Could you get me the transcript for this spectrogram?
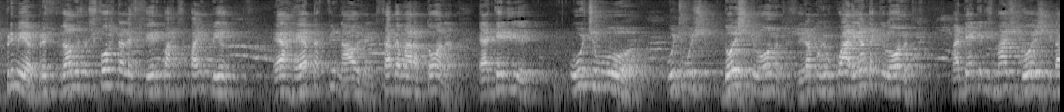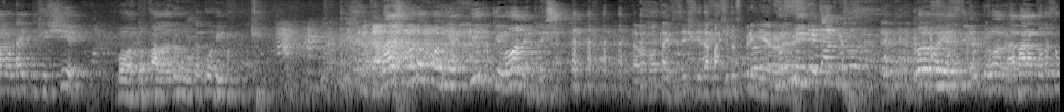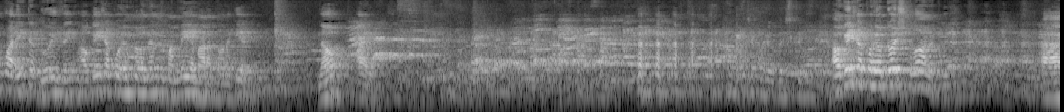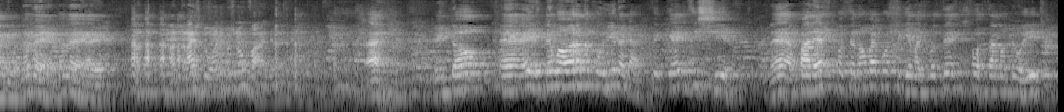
Primeiro, precisamos nos fortalecer e participar em peso é a reta final, gente. Sabe a maratona? É aquele último, últimos dois quilômetros. Você já correu 40 quilômetros, mas tem aqueles mais dois que dá vontade de desistir. Bom, eu tô falando, eu nunca corri. Mas quando eu corria 5 quilômetros. Dava vontade de desistir da partir dos primeiros. No, no né? primeiro, quando eu corria 5 quilômetros, a maratona são 42, hein? Alguém já correu pelo menos uma meia maratona aqui? Não? Aí. Alguém já correu 2 quilômetros? Alguém já correu 2 quilômetros? Ah, eu também, também. Aí. Atrás do ônibus não vale, né? É, então, é, é, isso. Tem uma hora na corrida, cara, que você quer desistir. Né? Parece que você não vai conseguir, mas se você se esforçar no manter o ritmo,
